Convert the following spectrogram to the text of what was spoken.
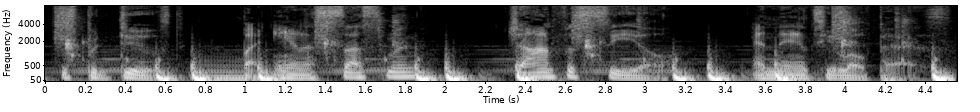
It's produced by Anna Sussman, John Fecile, and Nancy Lopez.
